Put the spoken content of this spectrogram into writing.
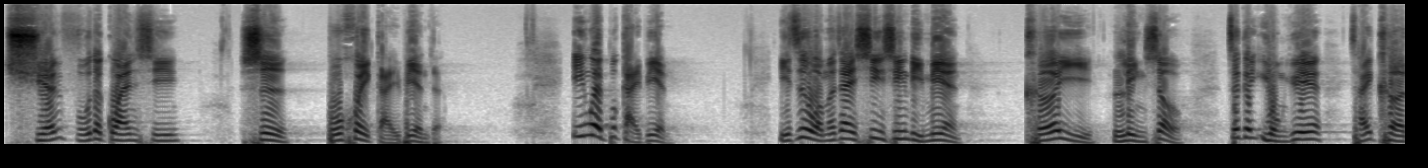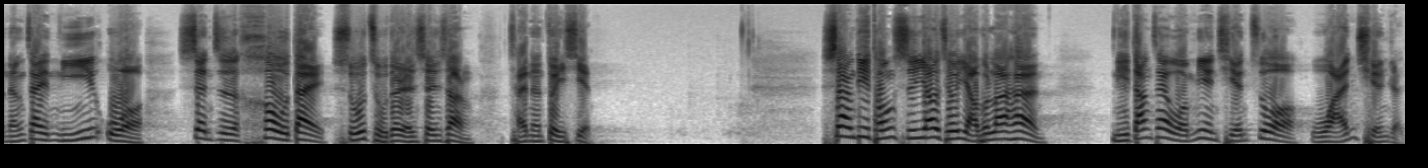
全福的关系是不会改变的，因为不改变，以致我们在信心里面可以领受这个永约，才可能在你我甚至后代属主的人身上才能兑现。上帝同时要求亚伯拉罕：“你当在我面前做完全人。”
